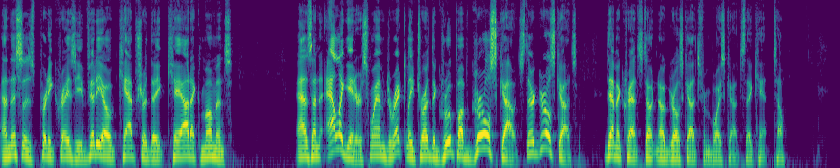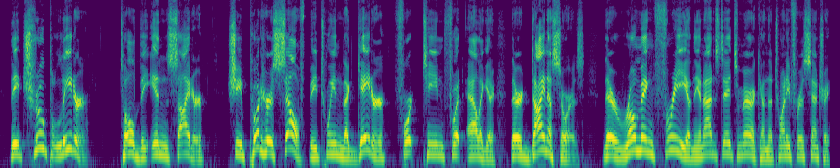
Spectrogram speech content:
And this is pretty crazy. Video captured the chaotic moments as an alligator swam directly toward the group of Girl Scouts. They're Girl Scouts. Democrats don't know Girl Scouts from Boy Scouts, they can't tell. The troop leader told the insider she put herself between the gator, 14 foot alligator. They're dinosaurs. They're roaming free in the United States of America in the 21st century.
